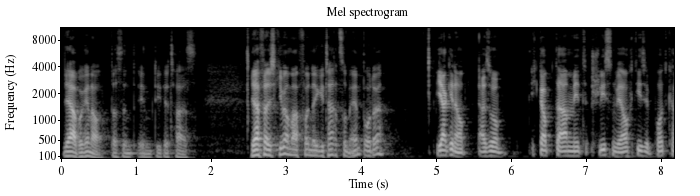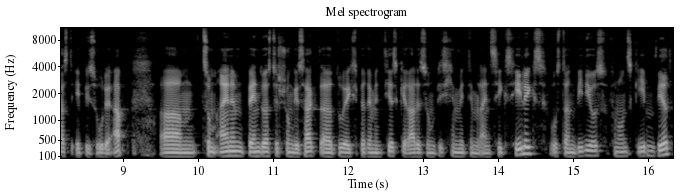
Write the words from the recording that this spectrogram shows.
ja, aber genau, das sind eben die Details. Ja, vielleicht gehen wir mal von der Gitarre zum Amp, oder? Ja, genau. Also ich glaube, damit schließen wir auch diese Podcast-Episode ab. Ähm, zum einen, Ben, du hast es schon gesagt, äh, du experimentierst gerade so ein bisschen mit dem Line 6 Helix, wo es dann Videos von uns geben wird.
